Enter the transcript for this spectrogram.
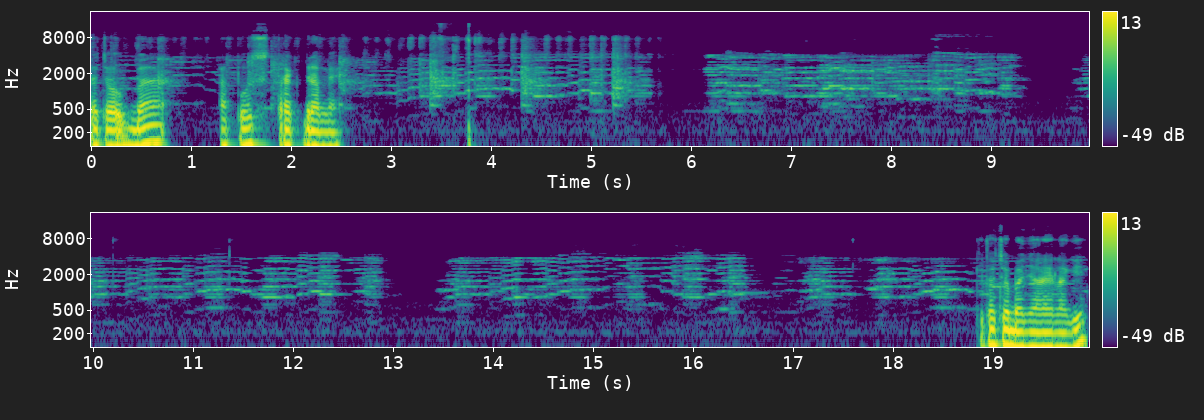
kita coba hapus track drumnya kita coba nyalain lagi.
